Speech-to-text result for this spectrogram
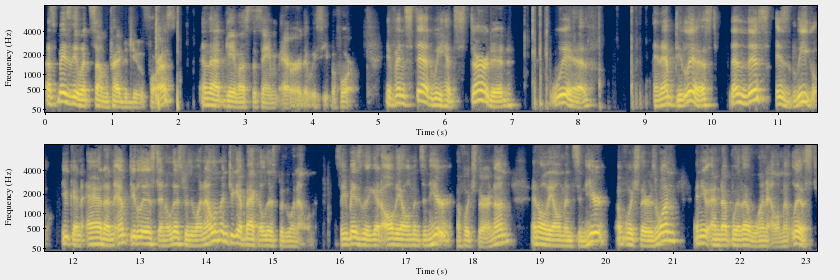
That's basically what sum tried to do for us. And that gave us the same error that we see before. If instead we had started with an empty list, then this is legal. You can add an empty list and a list with one element, you get back a list with one element. So you basically get all the elements in here, of which there are none, and all the elements in here, of which there is one, and you end up with a one element list.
